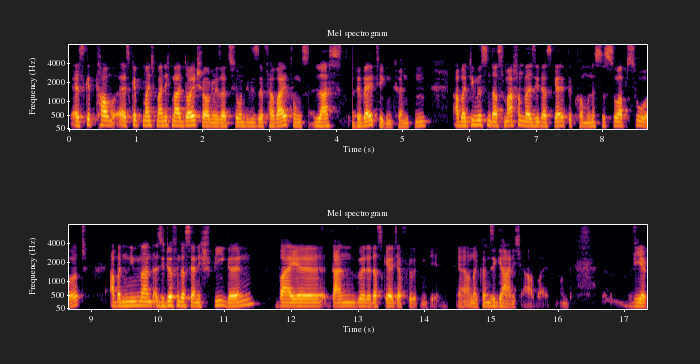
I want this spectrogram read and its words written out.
Es gibt kaum, es gibt manchmal nicht mal deutsche Organisationen, die diese Verwaltungslast bewältigen könnten. Aber die müssen das machen, weil sie das Geld bekommen. Und es ist so absurd. Aber niemand, also sie dürfen das ja nicht spiegeln, weil dann würde das Geld ja flöten gehen. Ja, und dann können sie gar nicht arbeiten. Und wir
